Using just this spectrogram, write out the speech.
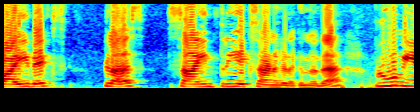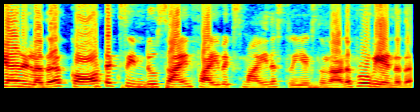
five x plus sine three x ആണ് കിടക്കുന്നത്. പ്രൂവ് ചെയ്യാനുള്ളത് cot x into sine five x minus three x എന്നാണ് പ്രൂവ് ചെയ്യേണ്ടത്.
